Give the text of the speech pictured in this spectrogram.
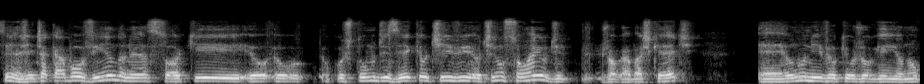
Sim, a gente acaba ouvindo, né? Só que eu, eu, eu costumo dizer que eu tive, eu tinha um sonho de jogar basquete. É, eu no nível que eu joguei, eu não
